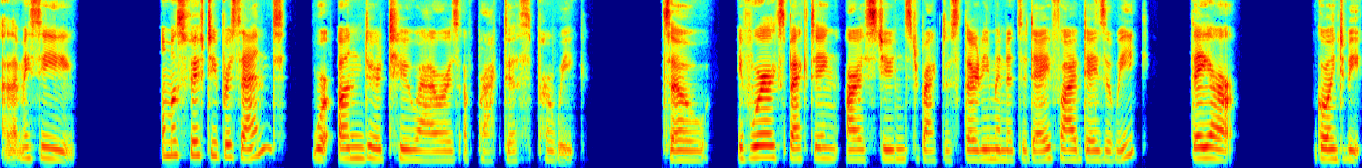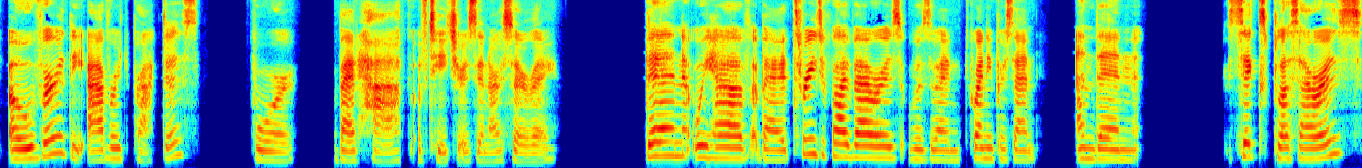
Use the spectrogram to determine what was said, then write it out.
uh, let me see, almost 50% were under two hours of practice per week. So, if we're expecting our students to practice 30 minutes a day, five days a week, they are going to be over the average practice for about half of teachers in our survey. Then we have about three to five hours was around 20%, and then six plus hours,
